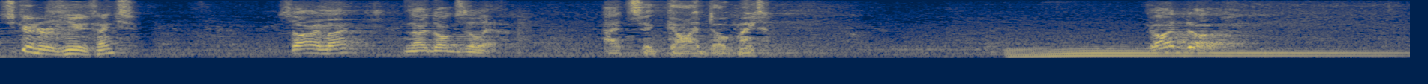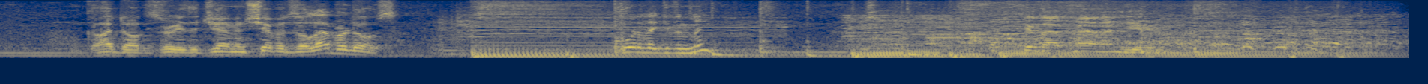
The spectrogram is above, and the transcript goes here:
Schooner of new, thanks. Sorry, mate. No dogs allowed. That's a guide dog, mate. Guide dog. Guide dogs are either German Shepherds or Labradors. What are they giving me? Give that man a new.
